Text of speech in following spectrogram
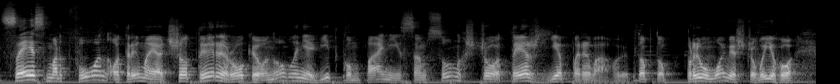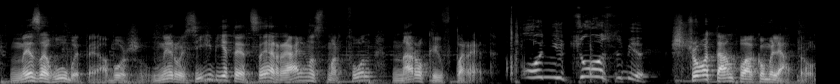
цей смартфон отримає 4 роки оновлення від компанії Samsung, що теж є перевагою. Тобто, при умові, що ви його не загубите або ж не розіб'єте, це реально смартфон на роки вперед. О, нічого собі! Що там по акумулятору?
